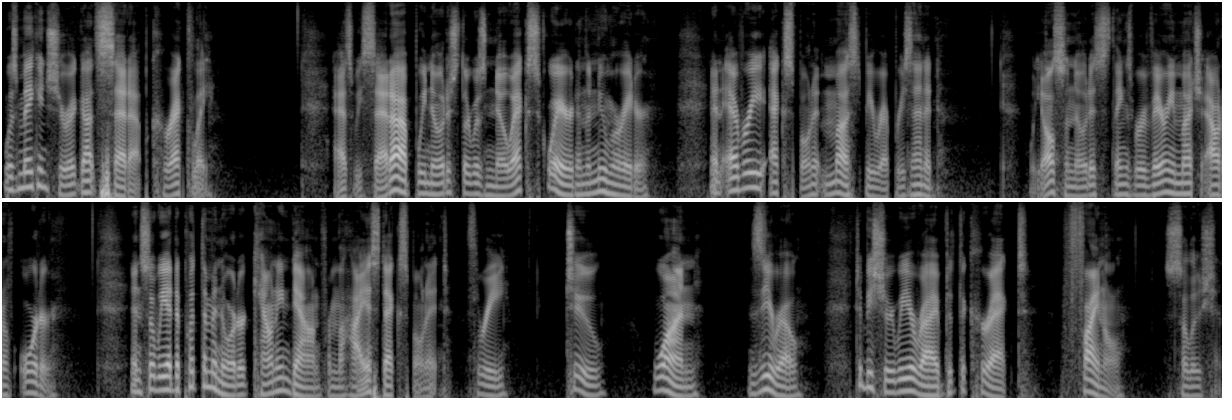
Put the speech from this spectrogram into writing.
was making sure it got set up correctly. As we set up, we noticed there was no x squared in the numerator and every exponent must be represented. We also noticed things were very much out of order, and so we had to put them in order counting down from the highest exponent, 3, 2, 1, 0, to be sure we arrived at the correct final solution.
